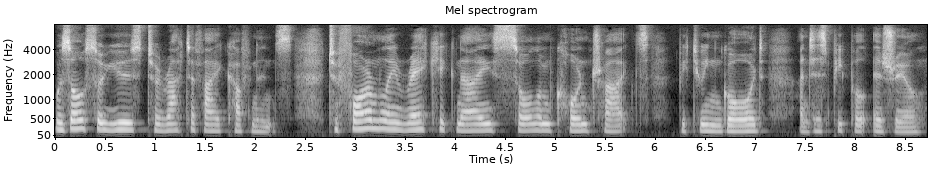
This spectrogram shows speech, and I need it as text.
was also used to ratify covenants, to formally recognize solemn contracts between God and his people Israel.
